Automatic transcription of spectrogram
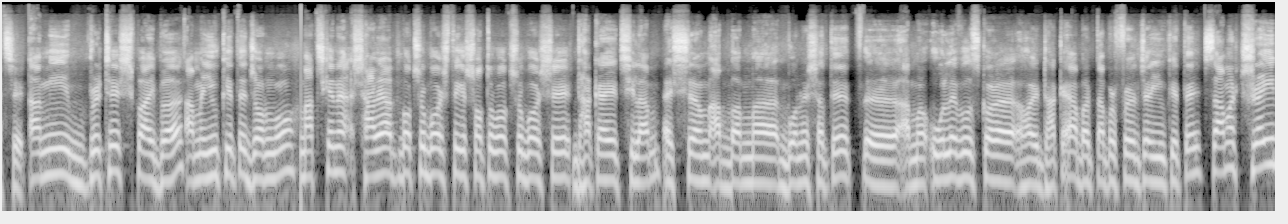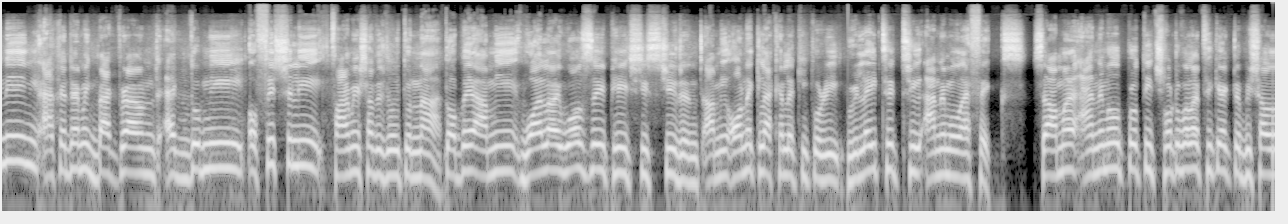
আছে। আমি ব্রিটিশ ফাইবার আমি ইউকে তে জন্ম, মাঝখানে সাড়ে আট বছর বয়স থেকে সতেরো বছর বয়সে ঢাকায় ছিলাম। এসেছিলাম আব্বা, আম্মা, বোনের সাথে আমার ও লেভেলস করা হয় ঢাকায়, আবার তারপর ফেরত যাই ইউকে তে। আমার ট্রেনিং একাডেমিক ব্যাকগ্রাউন্ড একদমই অফিসিয়ালি ফার্মের সাথে জড়িত না। তবে আমি while I was a PhD student আমি অনেক লেখালেখি করি related to animal ethics so আমার অ্যানিমাল প্রতি ছোটবেলা থেকে একটা বিশাল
